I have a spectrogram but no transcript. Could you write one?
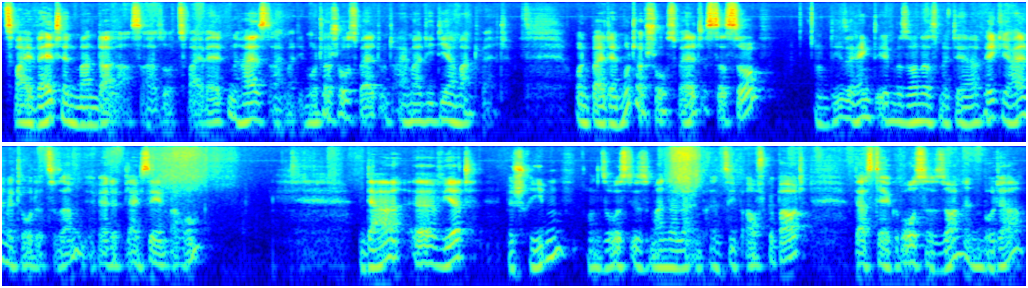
zwei Welten-Mandalas. Also zwei Welten heißt einmal die Mutterschoßwelt und einmal die Diamantwelt. Und bei der Mutterschoßwelt ist das so, und diese hängt eben besonders mit der Reiki-Heilmethode zusammen. Ihr werdet gleich sehen, warum. Da äh, wird beschrieben, und so ist dieses Mandala im Prinzip aufgebaut, dass der große Sonnenbuddha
